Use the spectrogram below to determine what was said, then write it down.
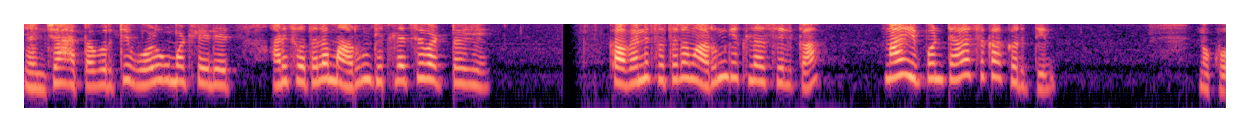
यांच्या हातावरती वळ उमटलेले आहेत आणि स्वतःला मारून घेतल्याचे वाटतं हे. काव्याने स्वतःला मारून घेतलं असेल का? नाही पण त्या असं का करतील? नको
